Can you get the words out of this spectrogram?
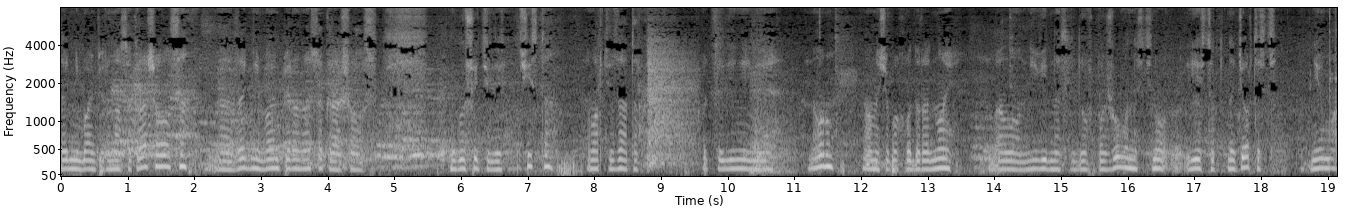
Задний бампер у нас окрашивался. Да, задний бампер у нас окрашивался. Глушители чисто. Амортизатор подсоединение норм. Но он еще походу родной. Баллон. Не видно следов пожеванности. Но есть тут натертость. Пневма.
